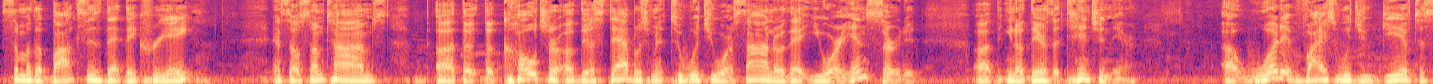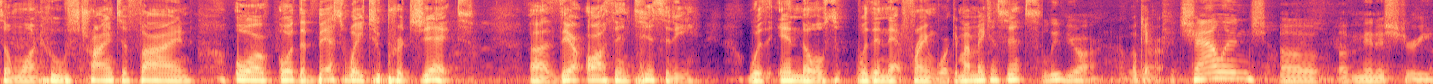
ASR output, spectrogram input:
some of the boxes that they create, and so sometimes uh, the the culture of the establishment to which you are assigned or that you are inserted, uh, you know, there's a tension there. Uh, what advice would you give to someone who's trying to find or or the best way to project uh, their authenticity within those within that framework? Am I making sense? I believe you are. Believe Okay. you are. The challenge of of ministry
